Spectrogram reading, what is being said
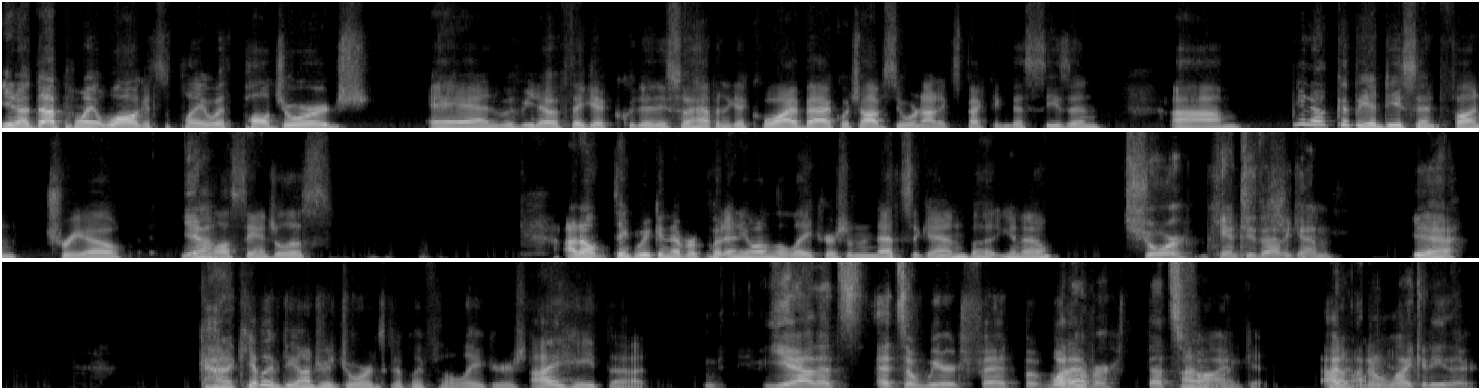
you know, at that point, Wall gets to play with Paul George, and with you know, if they get they so happen to get Kawhi back, which obviously we're not expecting this season, um, you know, could be a decent, fun trio Yeah. in Los Angeles. I don't think we can ever put anyone on the Lakers or the Nets again, but you know, Sure. We can't do that again. yeah. God, I can't believe DeAndre Jordan's gonna play for the Lakers. I hate that. Yeah, that's that's a weird fit, but whatever. That's I don't fine. like it. I, I I don't don't, like like, it. either.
